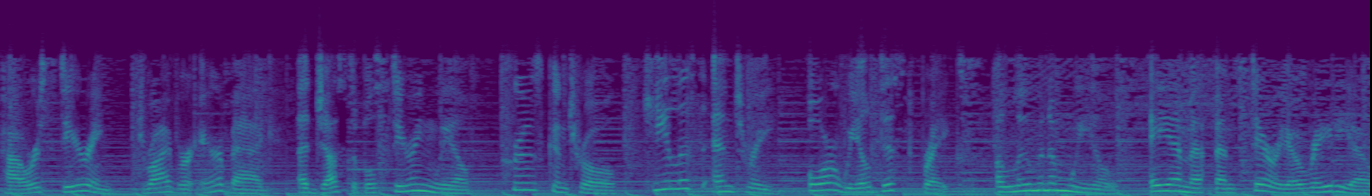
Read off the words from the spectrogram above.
power steering, driver airbag, adjustable steering wheel, cruise control, keyless entry, four-wheel disc brakes, aluminum wheels, AM FM stereo radio,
